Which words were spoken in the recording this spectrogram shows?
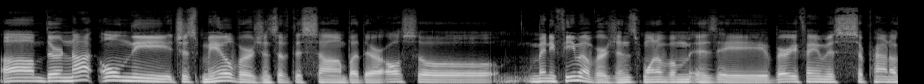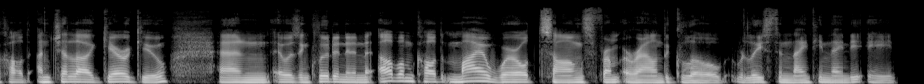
Um, there are not only just male versions of this song, but there are also many female versions. One of them is a very famous soprano called Angela Gheorghiu, and it was included in an album called My World Songs from Around the Globe, released in 1998.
